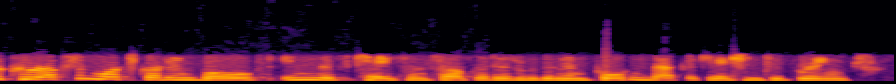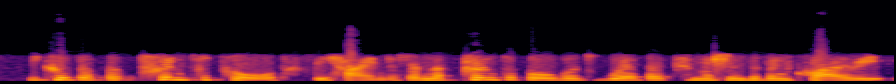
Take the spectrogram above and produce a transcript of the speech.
So Corruption Watch got involved in this case and felt that it was an important application to bring because of the principle behind it. And the principle was whether commissions of inquiry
